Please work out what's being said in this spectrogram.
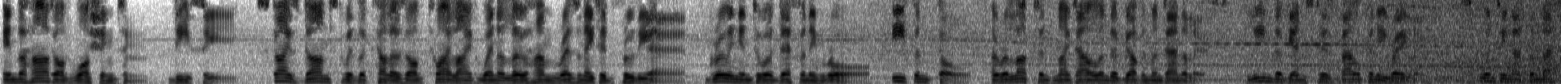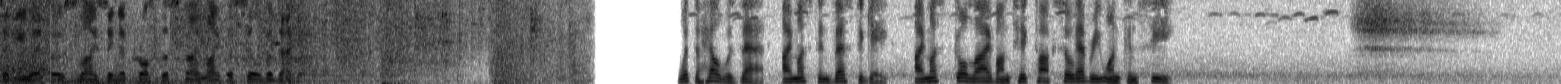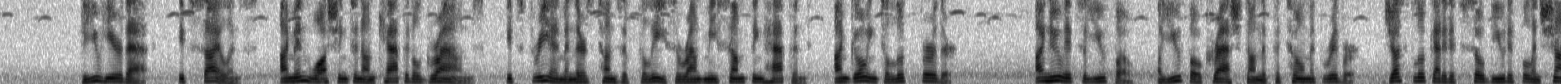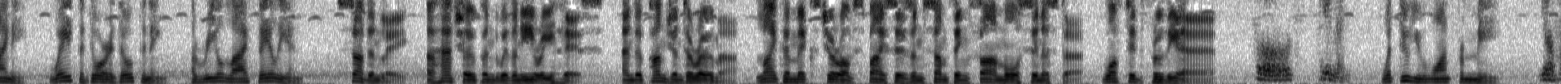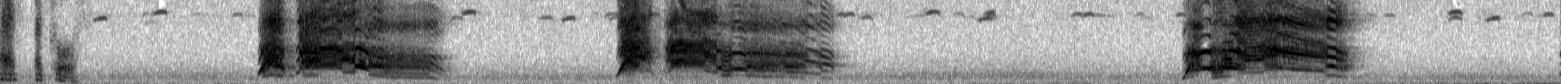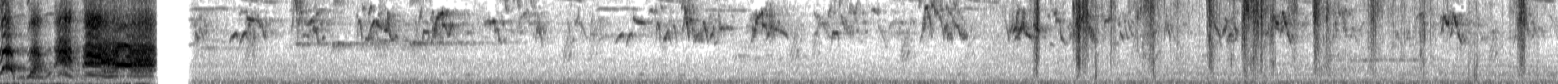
In the heart of Washington, D.C., skies danced with the colors of twilight when a low hum resonated through the air, growing into a deafening roar. Ethan Cole, a reluctant night owl and a government analyst, leaned against his balcony railing, squinting at the massive UFO slicing across the sky like a silver dagger. What the hell was that? I must investigate. I must go live on TikTok so everyone can see. Do you hear that? It's silence. I'm in Washington on Capitol grounds. It's 3am and there's tons of police around me something happened. I'm going to look further. I knew it's a UFO. A UFO crashed on the Potomac River. Just look at it it's so beautiful and shiny. Wait the door is opening. A real life alien. Suddenly, a hatch opened with an eerie hiss, and a pungent aroma, like a mixture of spices and something far more sinister, wafted through the air. Cold human. What do you want from me? Your head, of course.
